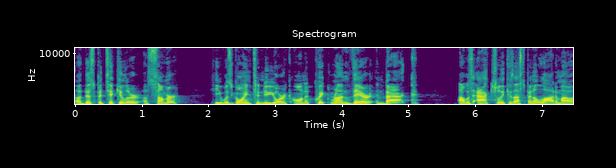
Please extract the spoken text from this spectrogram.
uh, this particular uh, summer, he was going to New York on a quick run there and back. I was actually, because I spent a lot of my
